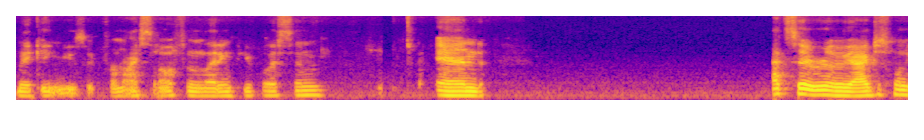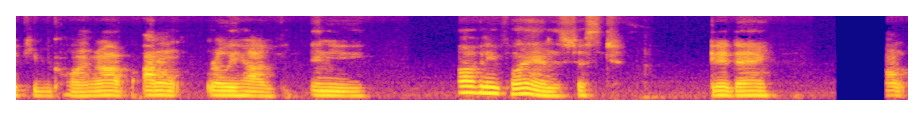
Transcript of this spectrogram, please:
making music for myself and letting people listen. And that's it really. I just want to keep growing up. I don't really have any I don't have any plans, just day to day. Um,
